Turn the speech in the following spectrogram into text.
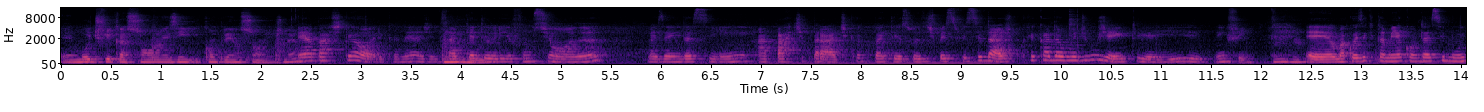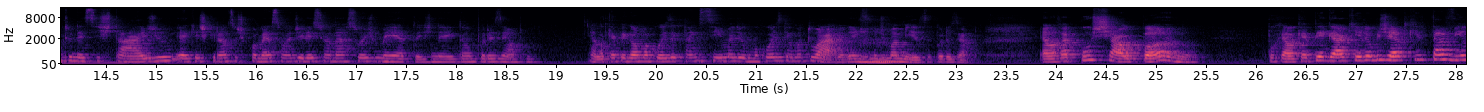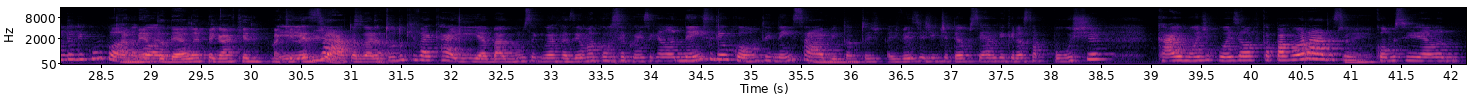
é, modificações e compreensões, né? É a parte teórica, né? A gente sabe que a Uhum. teoria funciona, mas ainda assim a parte prática vai ter suas especificidades, porque cada um é de um jeito, e aí, enfim. Uhum. É, uma coisa que também acontece muito nesse estágio é que as crianças começam a direcionar suas metas, né? Então, por exemplo, ela quer pegar uma coisa que está em cima de alguma coisa, tem uma toalha, né? Em cima de uma mesa, por exemplo. Ela vai puxar o pano porque ela quer pegar aquele objeto que está vindo ali com o pano. A meta Agora, dela é pegar aquele, aquele Exato, objeto. agora Tá. tudo que vai cair, a bagunça que vai fazer é uma consequência que ela nem se deu conta e nem Uhum. sabe. Tanto às às vezes a gente até observa que a criança puxa, cai um monte de coisa e ela fica apavorada, assim, Sim. como se ela.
